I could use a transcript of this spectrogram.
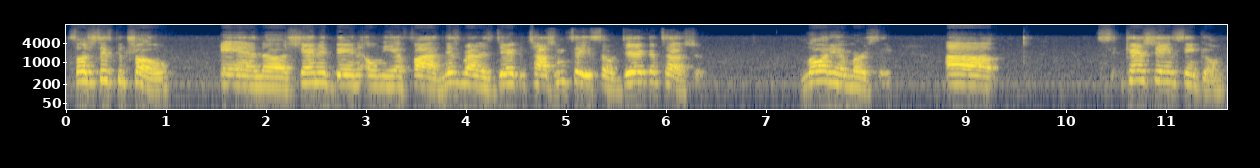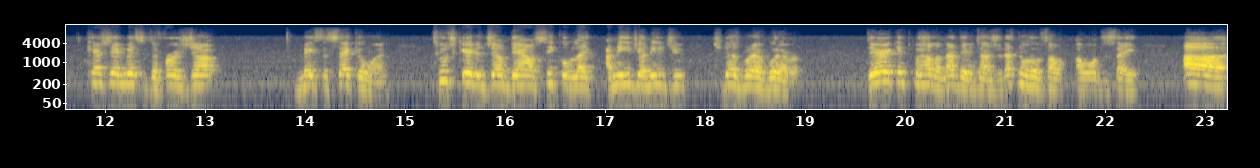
So she takes control. And uh, Shannon Ben only had five. This round is Derek and Tasha. Let me tell you something. Derek and Tasha. Lord have mercy. Uh Cache and Cinco. Cache misses the first jump, makes the second one. Too scared to jump down. Cinco like, I need you, I need you. She does whatever, whatever. Derek and well, hold on, not Derek and Tasha. That's no what I want to say. Uh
